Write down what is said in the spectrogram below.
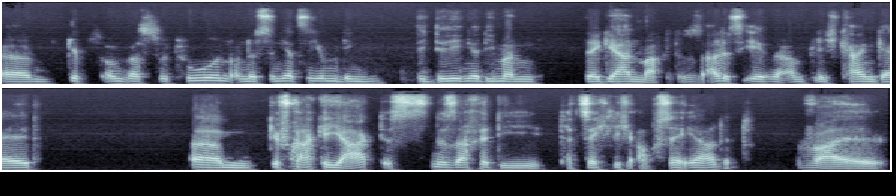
ähm, gibt es irgendwas zu tun und es sind jetzt nicht unbedingt die Dinge, die man sehr gern macht. Das ist alles ehrenamtlich, kein Geld. Ähm, gefragte Jagd ist eine Sache, die tatsächlich auch sehr erdet, weil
